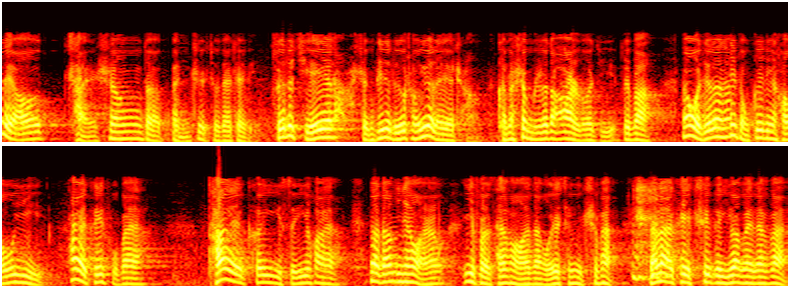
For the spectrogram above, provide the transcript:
僚产生的本质就在这里。随着企业越大，审批的流程越来越长，可能甚至到二十多级，对吧？那我觉得这种规定毫无意义。它也可以腐败呀，它也可以随意化呀。那咱们今天晚上一会儿采访完咱，我就请你吃饭，咱俩可以吃个一万块钱饭，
